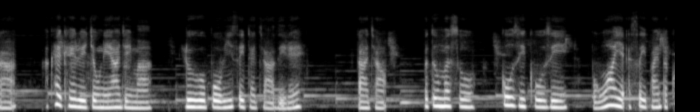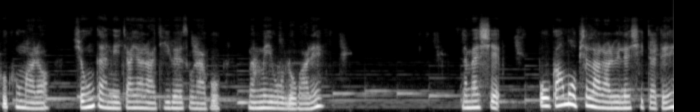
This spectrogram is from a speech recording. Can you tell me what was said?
ကအခက်ခဲတွေကြုံနေရချိန်မှာလူကိုပိုပြီးစိတ်တက်ကြစေတယ် ဒါကြောင့်ဘသူမဆိုကိုစီကိုစီဘဝရဲ့အစိတ်ပိုင်းတစ်ခုခုမှာတော့ရုန်းကန်နေကြရတာကြီးပဲဆိုတာကိုမမေ့ဖို့လိုပါတယ်နံပါတ်၈ပိုကောင်းမှုဖြစ်လာတာတွေလည်းရှိတတ်တယ်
